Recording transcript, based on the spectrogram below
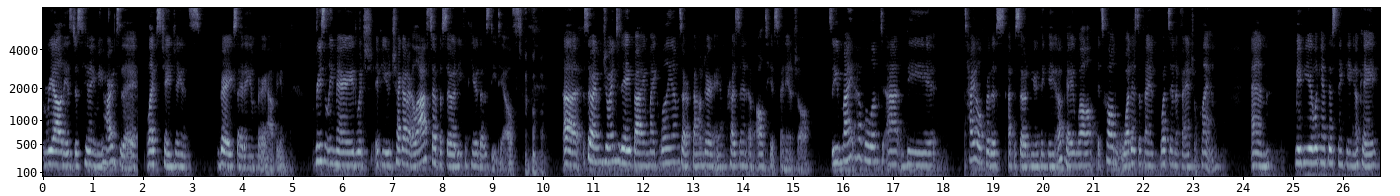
Reality is just hitting me hard today. Life's changing. It's very exciting. I'm very happy. Recently married, which if you check out our last episode, you can hear those details. Uh, so I'm joined today by Mike Williams, our founder and president of Altius Financial. So you might have looked at the title for this episode and you're thinking, okay, well, it's called "What is a fin- What's in a Financial Plan," and maybe you're looking at this thinking, okay,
